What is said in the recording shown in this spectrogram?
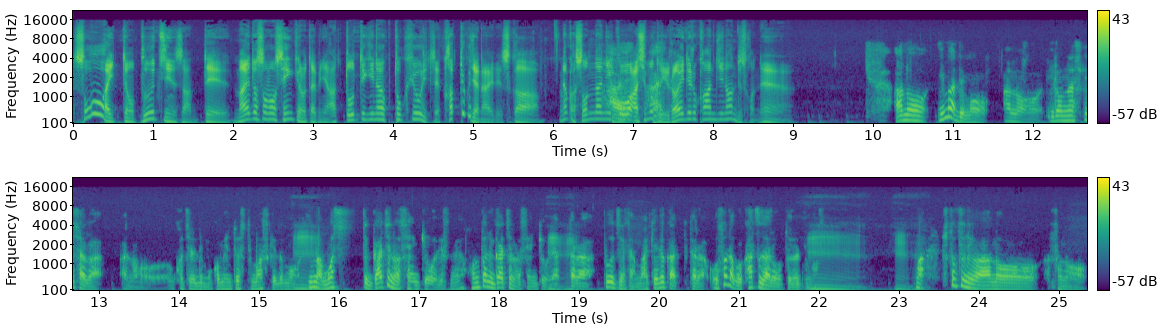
そうは言っても、プーチンさんって、毎度その選挙のたびに圧倒的な得票率で勝っていくじゃないですか、なんかそんなにこう、足元揺らいでる感じなんですかね？はいはい、あの今でもあのいろんな指揮者があのこちらでもコメントしてますけども、うん、今、もしガチの選挙をですね、本当にガチの選挙をやったら、うん、プーチンさん負けるかって言ったら、おそらく勝つだろうと言われてます。うんまあ、一つには、あの、その、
